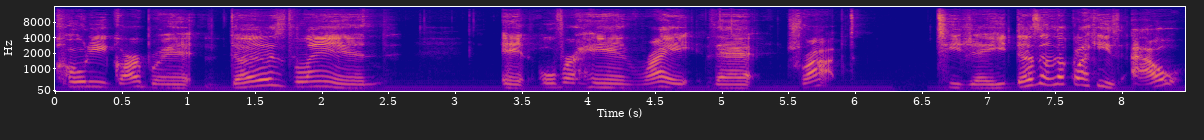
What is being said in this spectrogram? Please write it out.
Cody Garbrandt does land an overhand right that dropped TJ. He doesn't look like he's out,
